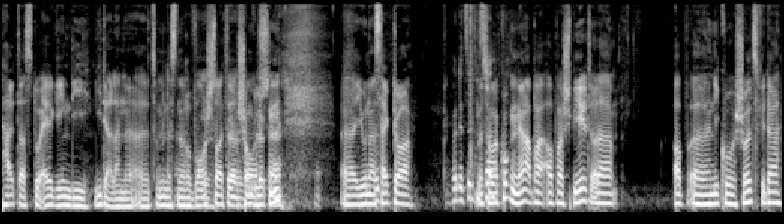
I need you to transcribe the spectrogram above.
halt das Duell gegen die Niederlande. Also zumindest eine Revanche sollte Revanche, schon glücken. Ja. Äh, Jonas Hector, müssen wir mal gucken, ne, ob, er, ob er spielt oder ob äh, Nico Schulz wieder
